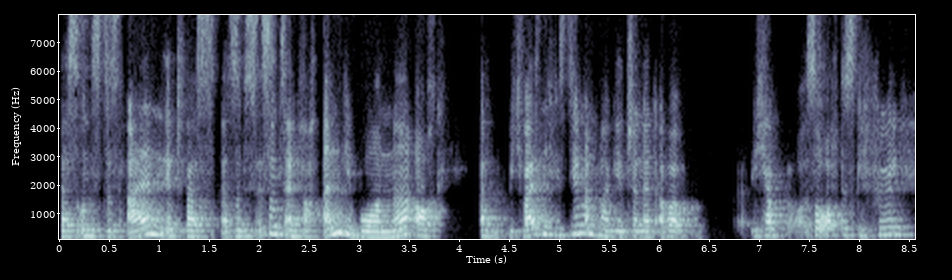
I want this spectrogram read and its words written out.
dass uns das allen etwas, also das ist uns einfach angeboren, ne? Auch, äh, ich weiß nicht, wie es dir manchmal geht, Janet, aber ich habe so oft das Gefühl,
